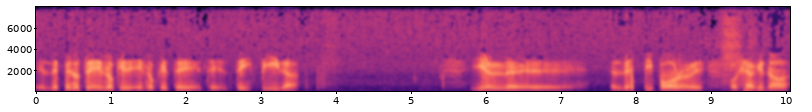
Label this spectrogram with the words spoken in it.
el despelote es lo que es lo que te, te, te inspira y el eh, el despiporre, o sea que no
